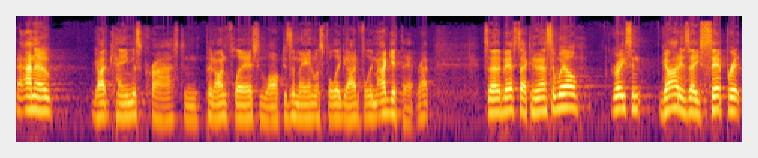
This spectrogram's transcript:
I know God came as Christ and put on flesh and walked as a man, was fully God, fully man. I get that, right? So the best I can do. I said, well, Grayson, God is a separate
